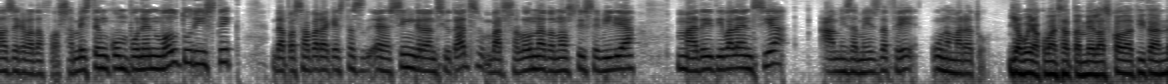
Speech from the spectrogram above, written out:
els agrada força. A més, té un component molt turístic de passar per aquestes eh, cinc grans ciutats, Barcelona, Donosti, Sevilla, Madrid i València, a més a més de fer una marató. I avui ha començat també l'escola Titan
